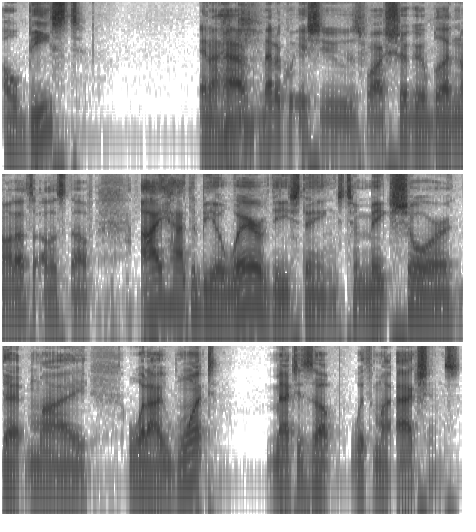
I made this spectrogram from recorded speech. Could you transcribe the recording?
obese and I have medical issues as far as sugar, blood, and all that other stuff, I have to be aware of these things to make sure that my what I want matches up with my actions.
